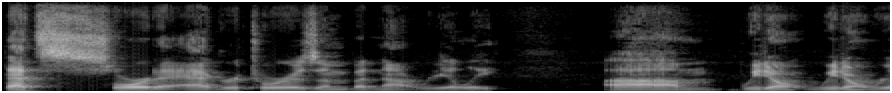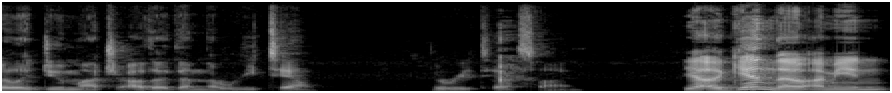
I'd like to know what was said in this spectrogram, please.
that's sort of agritourism but not really um, we don't we don't really do much other than the retail the retail side Yeah. Again, though, I mean,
